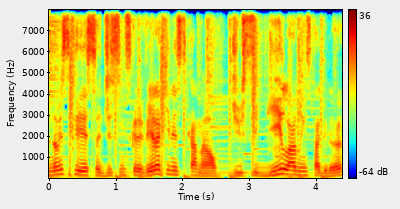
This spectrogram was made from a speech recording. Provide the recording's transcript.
não esqueça de se inscrever aqui nesse canal, de seguir lá no Instagram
